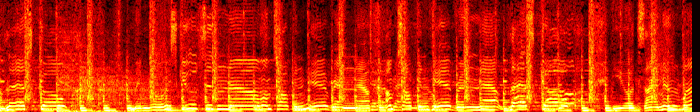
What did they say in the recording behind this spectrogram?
Let's go. Make no excuses now. I'm talking here and now. I'm talking here and now. Let's go. Your time is running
